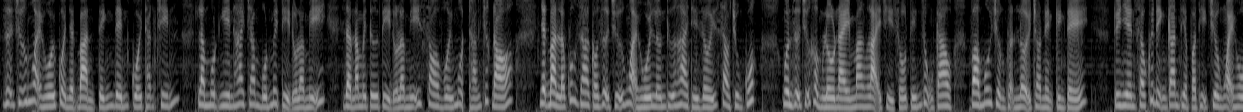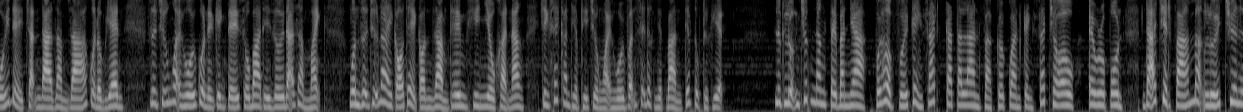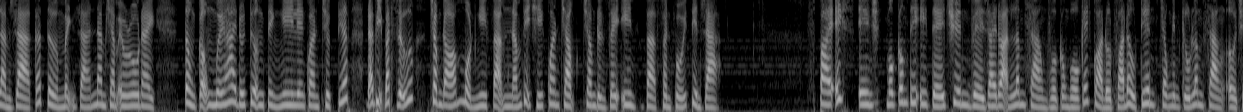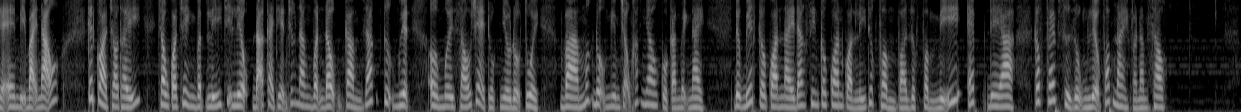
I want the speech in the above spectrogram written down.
Dự trữ ngoại hối của Nhật Bản tính đến cuối tháng 9 là 1.240 tỷ đô la Mỹ, giảm 54 tỷ đô la Mỹ so với một tháng trước đó. Nhật Bản là quốc gia có dự trữ ngoại hối lớn thứ hai thế giới sau Trung Quốc. Nguồn dự trữ khổng lồ này mang lại chỉ số tín dụng cao và môi trường thuận lợi cho nền kinh tế. Tuy nhiên, sau quyết định can thiệp vào thị trường ngoại hối để chặn đà giảm giá của đồng yen, dự trữ ngoại hối của nền kinh tế số 3 thế giới đã giảm mạnh. Nguồn dự trữ này có thể còn giảm thêm khi nhiều khả năng chính sách can thiệp thị trường ngoại hối vẫn sẽ được Nhật Bản tiếp tục thực hiện lực lượng chức năng Tây Ban Nha phối hợp với cảnh sát Catalan và cơ quan cảnh sát châu Âu Europol đã triệt phá mạng lưới chuyên làm giả các tờ mệnh giá 500 euro này. Tổng cộng 12 đối tượng tình nghi liên quan trực tiếp đã bị bắt giữ, trong đó một nghi phạm nắm vị trí quan trọng trong đường dây in và phân phối tiền giả. SpyX Inc., một công ty y tế chuyên về giai đoạn lâm sàng vừa công bố kết quả đột phá đầu tiên trong nghiên cứu lâm sàng ở trẻ em bị bại não. Kết quả cho thấy, trong quá trình vật lý trị liệu đã cải thiện chức năng vận động cảm giác tự nguyện ở 16 trẻ thuộc nhiều độ tuổi và mức độ nghiêm trọng khác nhau của căn bệnh này. Được biết, cơ quan này đang xin cơ quan quản lý thực phẩm và dược phẩm Mỹ FDA cấp phép sử dụng liệu pháp này vào năm sau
